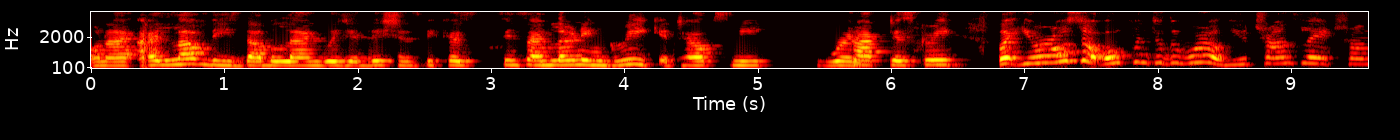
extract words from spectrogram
on. I, I love these double language editions because since I'm learning Greek, it helps me well, practice Greek. But you're also open to the world. You translate from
